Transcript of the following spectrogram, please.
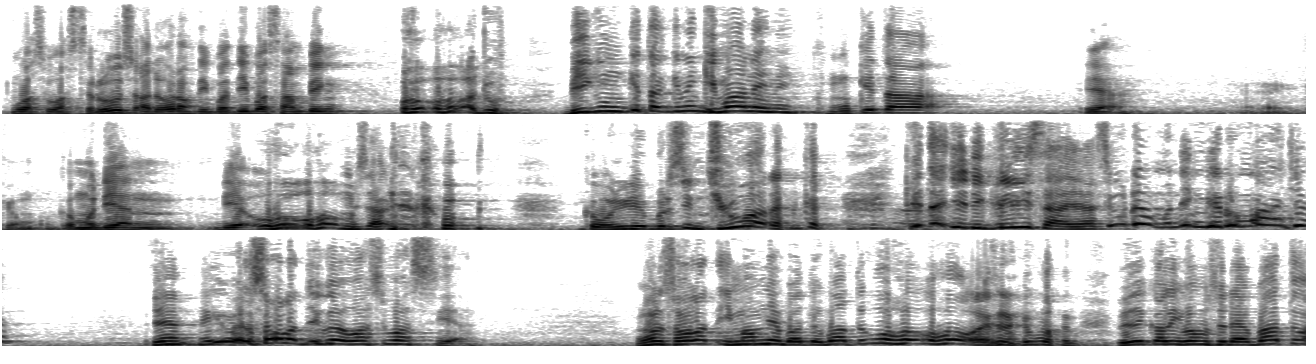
Was-was terus ada orang tiba-tiba samping oh, oh aduh bingung kita gini gimana ini? Mau kita ya kemudian dia oh, oh misalnya kemudian dia bersin keluar kita jadi gelisah ya sudah mending di rumah aja ya sholat juga was-was ya Mau sholat imamnya batu-batu, oh, oh, oh. Biasanya kalau imam sudah batu,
